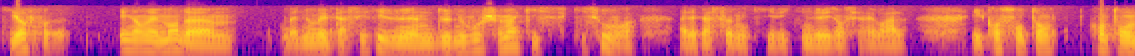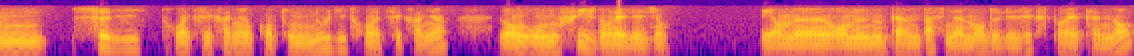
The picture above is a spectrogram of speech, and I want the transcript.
qui offrent énormément de, bah, nouvelles perspectives, de, nouveaux chemins qui, s'ouvrent à la personne qui est victime de lésion cérébrale. Et quand, quand on se dit traumatisé crânien, quand on nous dit traumatisé crânien, on, nous fiche dans les lésions. Et on ne, on ne, nous permet pas finalement de les explorer pleinement,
